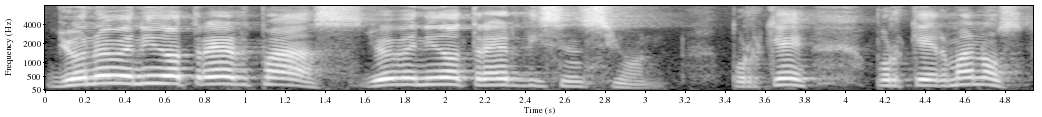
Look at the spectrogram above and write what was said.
Yo no he venido a traer paz, yo he venido a traer disensión. ¿Por qué? Porque hermanos,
